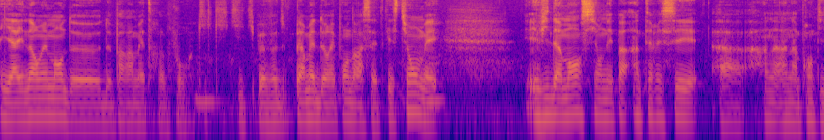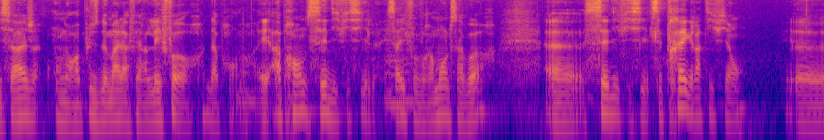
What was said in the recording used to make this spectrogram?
Il y a énormément de, paramètres qui, peuvent permettre de répondre à cette question, mais évidemment, si on n'est pas intéressé à un, apprentissage, on aura plus de mal à faire l'effort d'apprendre. Et apprendre, c'est difficile. Et ça, il faut vraiment le savoir. Euh, c'est difficile. C'est très gratifiant. Euh,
